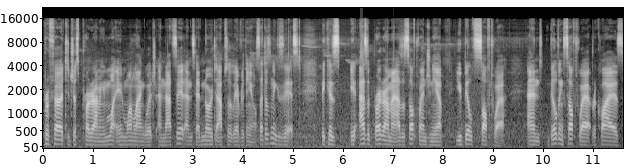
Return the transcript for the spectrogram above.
preferred to just programming in one, in one language and that's it and said no to absolutely everything else. That doesn't exist because as a programmer, as a software engineer, you build software and building software requires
